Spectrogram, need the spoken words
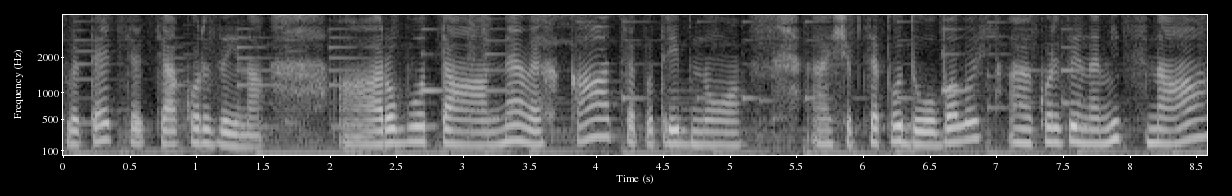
плететься ця корзина. Робота нелегка, це потрібно, е, щоб це подобалось. Е, Корзина міцна,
